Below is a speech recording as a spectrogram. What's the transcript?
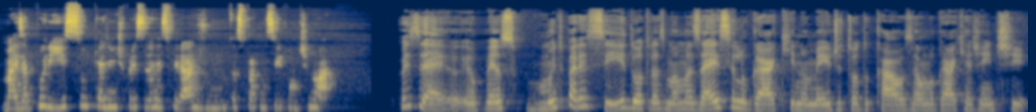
Mas é por isso que a gente precisa respirar juntas para conseguir continuar. Pois é, eu penso muito parecido. Outras Mamas é esse lugar que, no meio de todo o caos, é um lugar que a gente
